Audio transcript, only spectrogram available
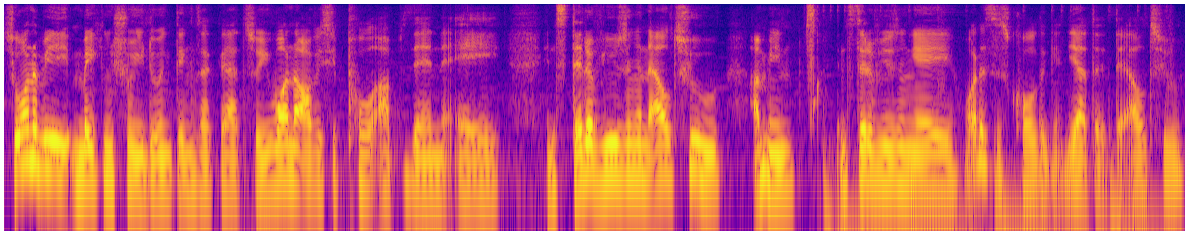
So you want to be making sure you're doing things like that. So you want to obviously pull up then a instead of using an L2 I mean instead of using a what is this called again? Yeah the, the L2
